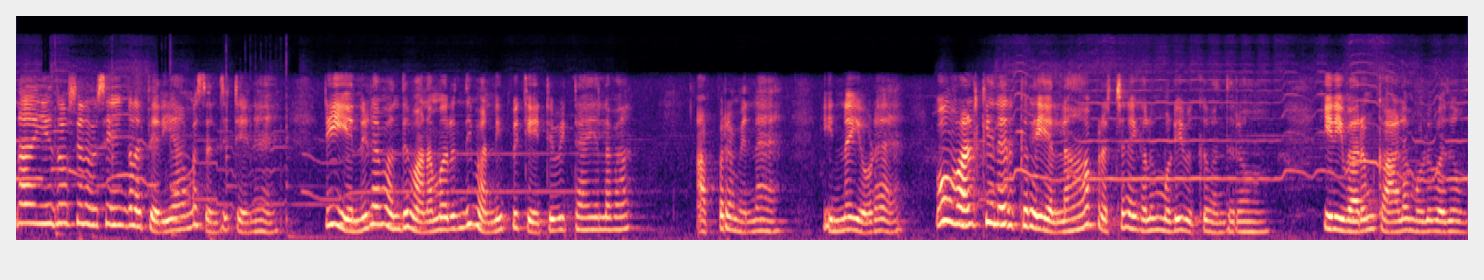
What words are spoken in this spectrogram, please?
நான் ஏதோ சில விஷயங்களை தெரியாமல் செஞ்சுட்டேன்னு நீ என்னிடம் வந்து மனமருந்தி மன்னிப்பு கேட்டு விட்டாயல்லவா அப்புறம் என்ன? இன்னையோட உன் வாழ்க்கையில் இருக்கிற எல்லா பிரச்சனைகளும் முடிவுக்கு வந்துடும் இனி வரும் காலம் முழுவதும்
